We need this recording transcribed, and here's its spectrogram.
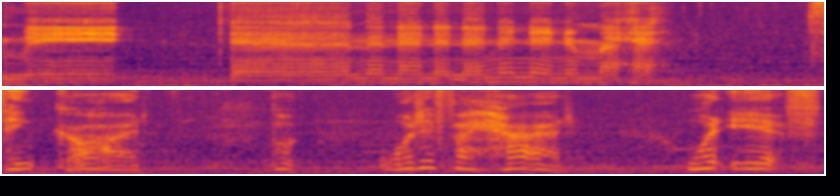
me, na, na, na, na, na, na, na. Thank God. But what if I had? What if?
